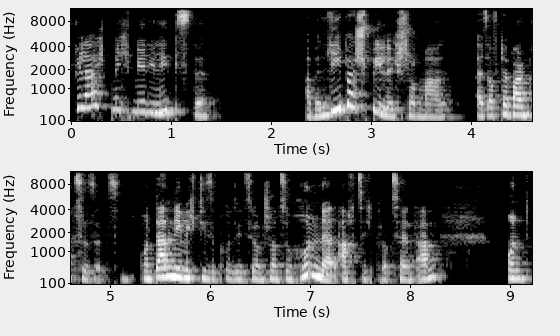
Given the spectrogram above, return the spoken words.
vielleicht nicht mir die liebste. Aber lieber spiele ich schon mal, als auf der Bank zu sitzen. Und dann nehme ich diese Position schon zu 180 Prozent an. Und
